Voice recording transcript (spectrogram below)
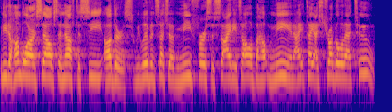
We need to humble ourselves enough to see others. We live in such a me first society. It's all about me. And I tell you, I struggle with that too.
